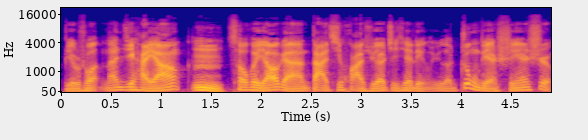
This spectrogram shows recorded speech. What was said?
比如说南极海洋、嗯，测绘遥感、大气化学这些领域的重点实验室。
